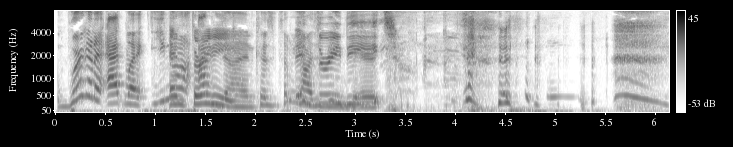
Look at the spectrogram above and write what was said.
We're gonna act like you know In I'm 3D. done because some of y'all In just being 3D. bitch.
